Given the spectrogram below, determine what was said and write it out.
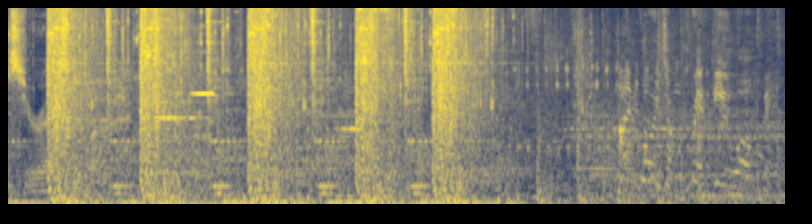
I'm going to rip you open!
